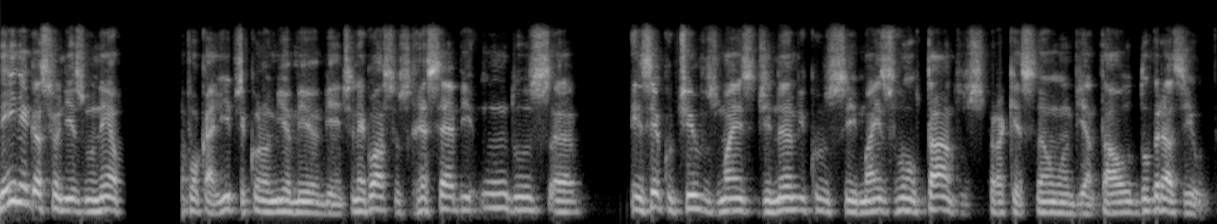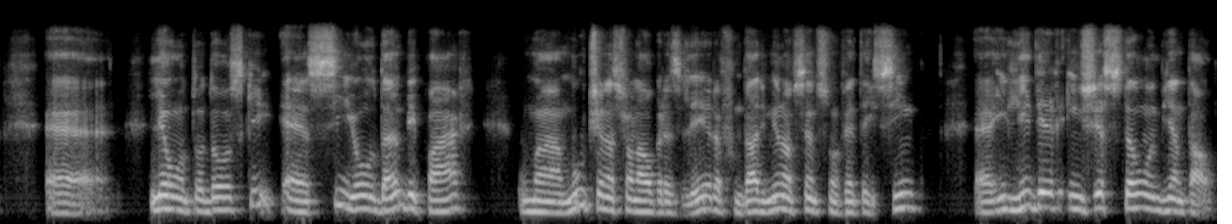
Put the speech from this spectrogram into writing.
Nem negacionismo, nem apocalipse, economia, meio ambiente negócios, recebe um dos uh, executivos mais dinâmicos e mais voltados para a questão ambiental do Brasil. É, Leon Todowski é CEO da Ambipar, uma multinacional brasileira fundada em 1995 é, e líder em gestão ambiental.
